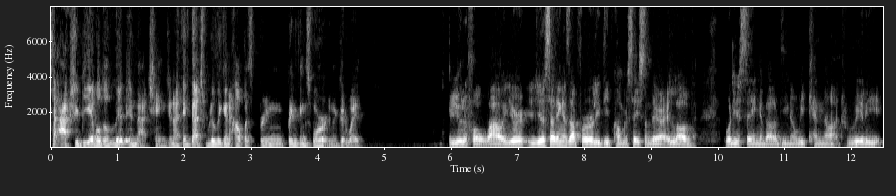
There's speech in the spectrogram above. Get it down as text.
to actually be able to live in that change. And I think that's really going to help us bring bring things forward in a good way. Beautiful. Wow, you're you're setting us up for a really deep conversation there. I love what you're saying about you know we cannot really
